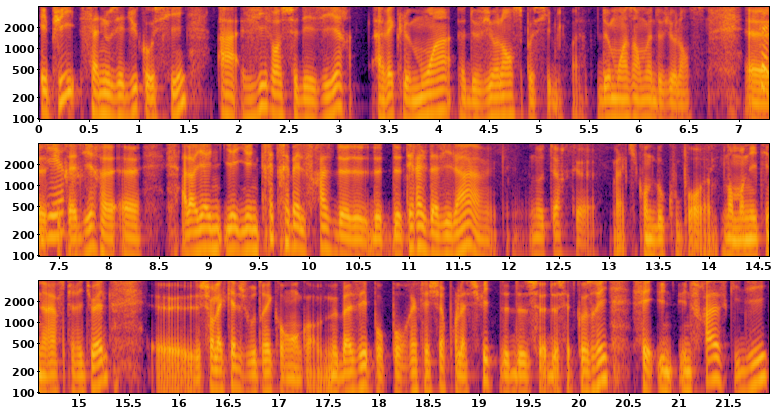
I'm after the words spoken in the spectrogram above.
Et puis, ça nous éduque aussi à vivre ce désir avec le moins de violence possible, voilà, de moins en moins de violence. Euh, c'est-à-dire, euh, euh, alors il y, a une, il y, a une très très belle phrase de, de, de Thérèse d'Avila, auteure que, voilà, qui compte beaucoup pour dans mon itinéraire spirituel, euh, sur laquelle je voudrais qu'on, me baser pour pour réfléchir pour la suite de, de, ce, de cette causerie. C'est une, une phrase qui dit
